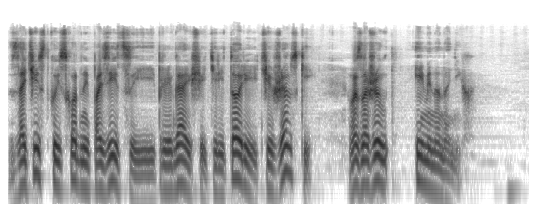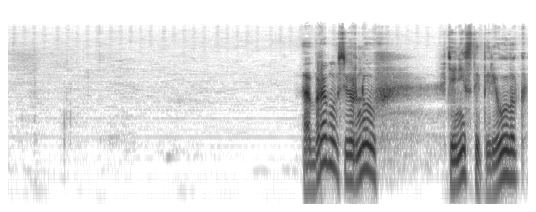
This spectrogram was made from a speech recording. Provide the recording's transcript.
зачистку исходной позиции и прилегающей территории Чижевский возложил именно на них. Абрамов, свернув в тенистый переулок,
